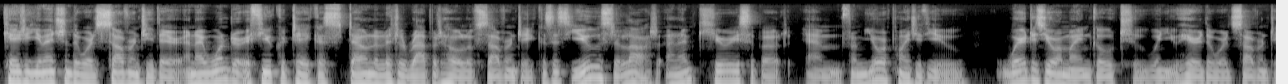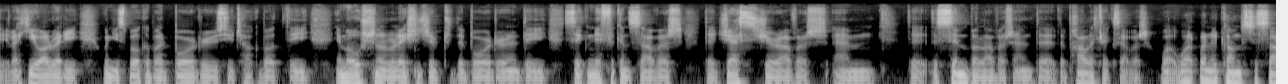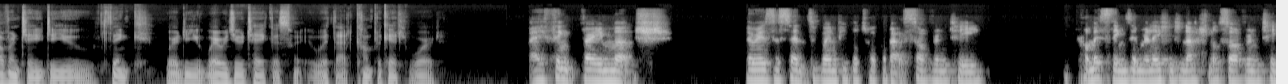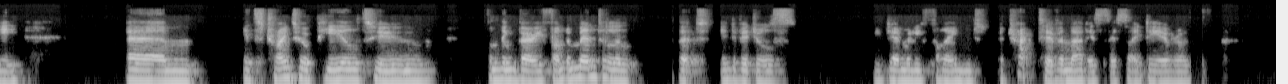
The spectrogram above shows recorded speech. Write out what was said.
Katy, you mentioned the word sovereignty there, and I wonder if you could take us down a little rabbit hole of sovereignty because it's used a lot, and I'm curious about, um, from your point of view, where does your mind go to when you hear the word sovereignty? Like you already, when you spoke about borders, you talk about the emotional relationship to the border and the significance of it, the gesture of it, um, the, the symbol of it, and the, the politics of it. What, what, when it comes to sovereignty, do you think, where do you, where would you take us with that complicated word? I think very much there is a sense of when people talk about sovereignty, promise things in relation to national sovereignty, um, it's trying to appeal to something very fundamental that individuals generally find attractive, and that is this idea of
